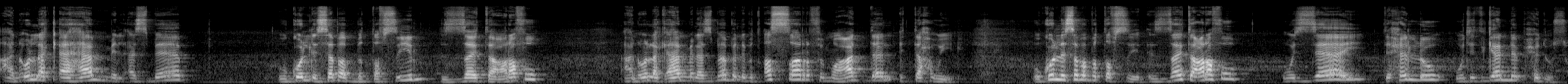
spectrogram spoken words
هنقول لك أهم الأسباب وكل سبب بالتفصيل. إزاي تعرفه؟ هنقول لك أهم الأسباب اللي بتأثر في معدل التحويل. وكل سبب بالتفصيل إزاي تعرفه؟ وإزاي تحله وتتجنب حدوثه.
